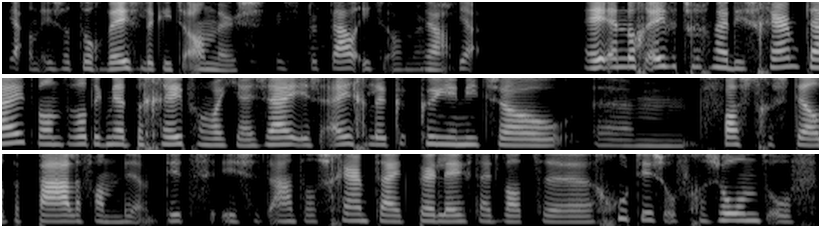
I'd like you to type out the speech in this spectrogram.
ja, dan is dat toch wezenlijk iets anders. Het is totaal iets anders. Ja. ja. Hey, en nog even terug naar die schermtijd, want wat ik net begreep van wat jij zei is eigenlijk kun je niet zo um, vastgesteld bepalen van dit is het aantal schermtijd per leeftijd wat uh, goed is of gezond of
